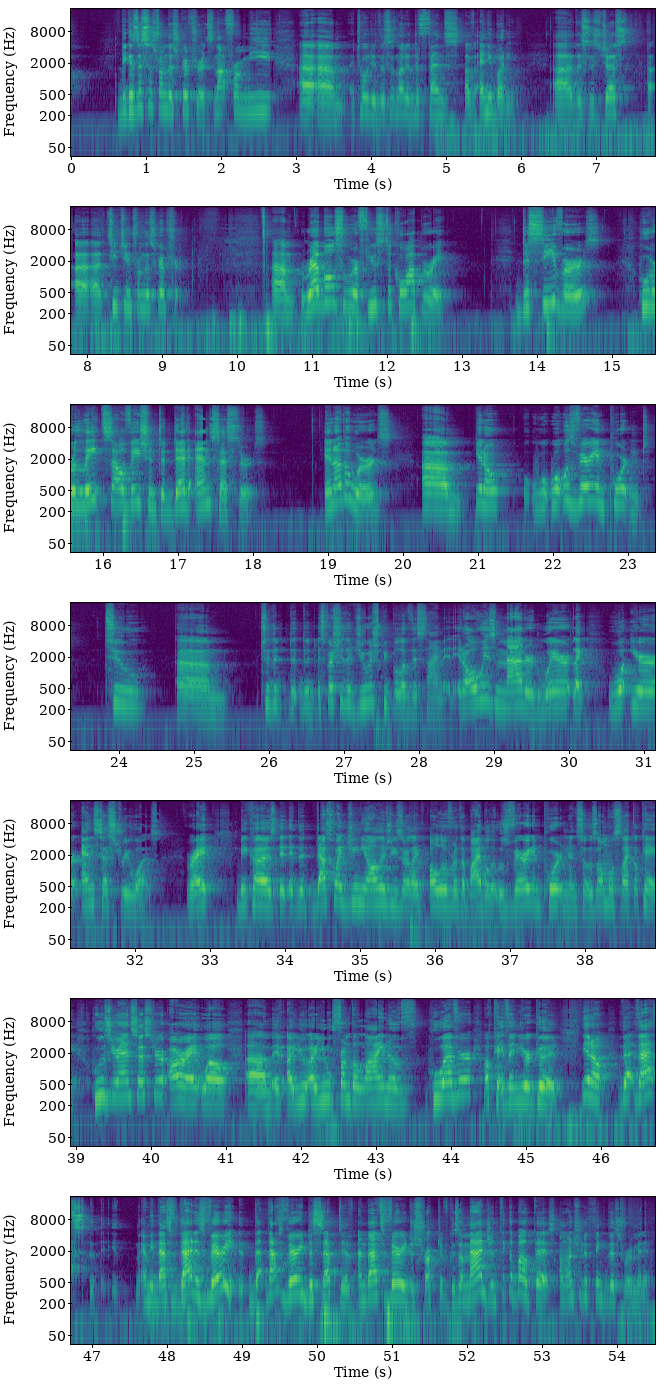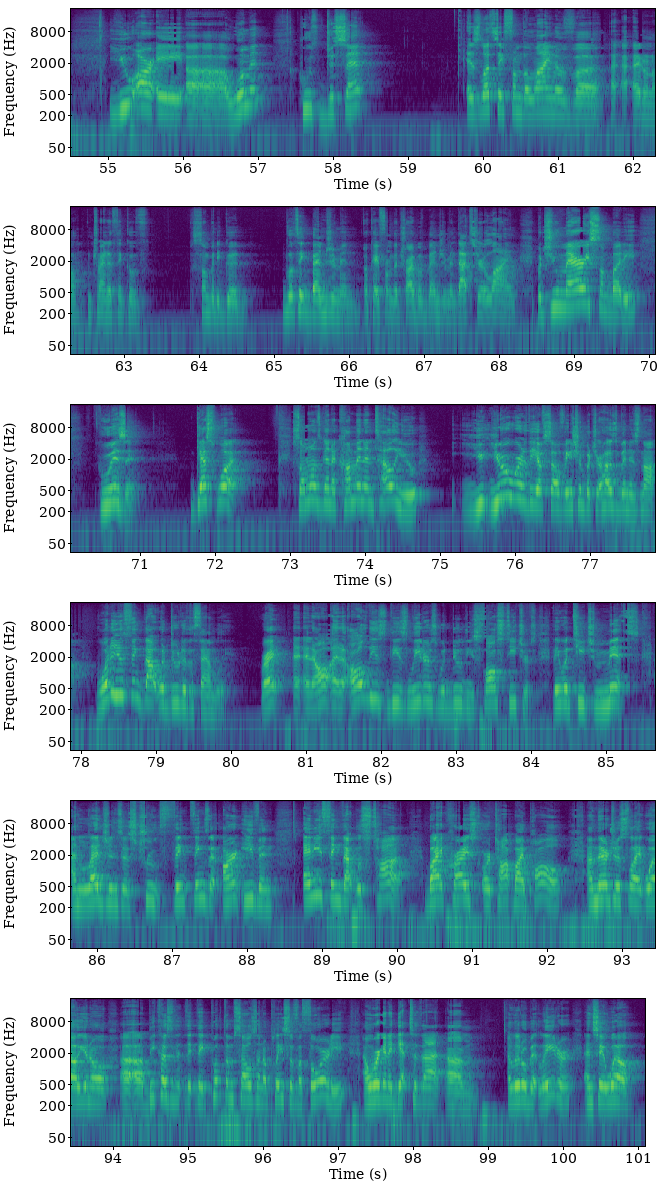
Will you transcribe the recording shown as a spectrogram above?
Because this is from the scripture. It's not from me. Uh, um, I told you this is not a defense of anybody. Uh, this is just a, a teaching from the scripture. Um, rebels who refuse to cooperate, deceivers who relate salvation to dead ancestors. In other words, um, you know, w- what was very important to um, to the, the, the, especially the Jewish people of this time, it, it always mattered where like what your ancestry was, right? because it, it, that's why genealogies are like all over the Bible. It was very important, and so it was almost like, okay, who's your ancestor? All right, well, um, if, are you are you from the line of whoever? Okay, then you're good. You know that that's. I mean that's that is very that, that's very deceptive and that's very destructive because imagine think about this I want you to think this for a minute you are a, a, a woman whose descent is let's say from the line of uh, I, I don't know i'm trying to think of somebody good. Let's say benjamin okay from the tribe of benjamin. That's your line. But you marry somebody who isn't. Guess what? Someone's gonna come in and tell you, you you're worthy of salvation but your husband is not. What do you think that would do to the family right and, all and all these these leaders would do these false teachers they would teach myths and legends as truth think, things that aren't even anything that was taught by Christ or taught by Paul. And they're just like, well, you know, uh, uh, because they, they, put themselves in a place of authority, and we're going to get to that um, a little bit later and say, well,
